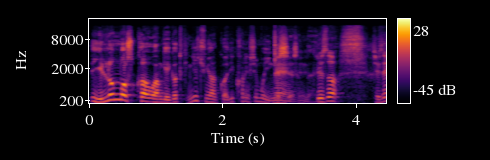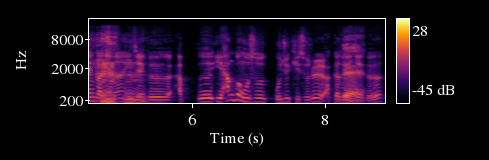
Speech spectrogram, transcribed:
근데 일론 머스크하고 관계 이것도 굉장히 중요할 것 같아요. 이 커넥션 뭐 있겠어요, 네. 상당히. 그래서 제 생각에는 음. 이제 그, 앞- 그, 이 항공 우주, 우주 기술을 아까도 네. 이제 그,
